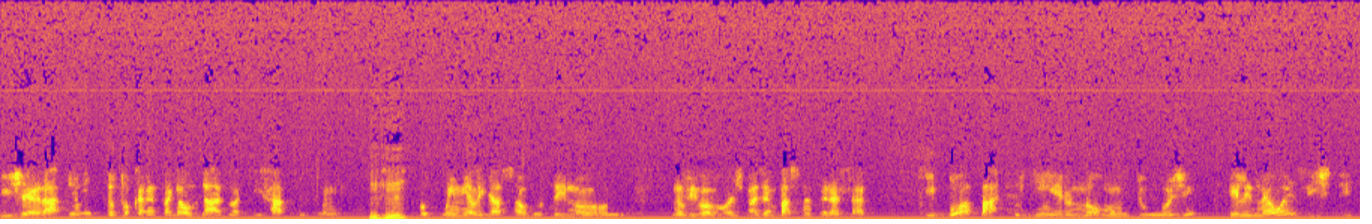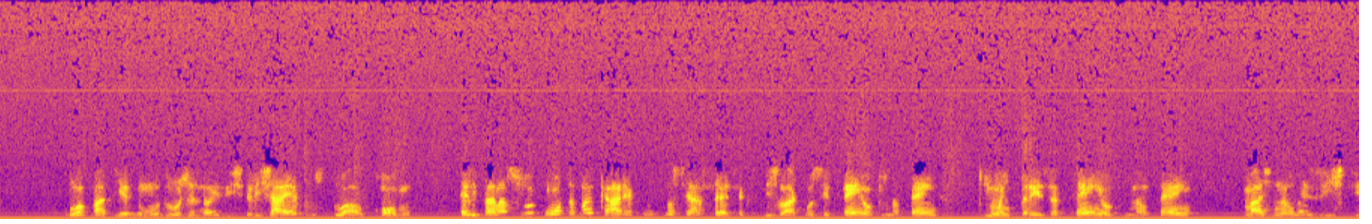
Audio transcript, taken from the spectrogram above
E gerar. Eu estou querendo pegar um dado aqui rápido, Tony. Uhum. Em minha ligação, botei no, no Viva Voz, mas é bastante interessante. Que boa parte do dinheiro no mundo hoje, ele não existe. Boa parte do dinheiro no mundo hoje, ele não existe. Ele já é virtual. Como? Ele está na sua conta bancária quando você acessa. Que diz lá que você tem ou que não tem, que uma empresa tem ou que não tem mas não existe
